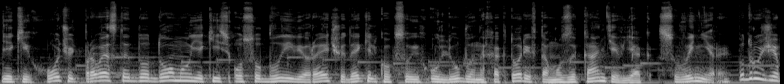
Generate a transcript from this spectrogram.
які хочуть привезти додому якісь особливі речі декількох своїх улюблених акторів та музикантів як сувеніри. Подружжя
